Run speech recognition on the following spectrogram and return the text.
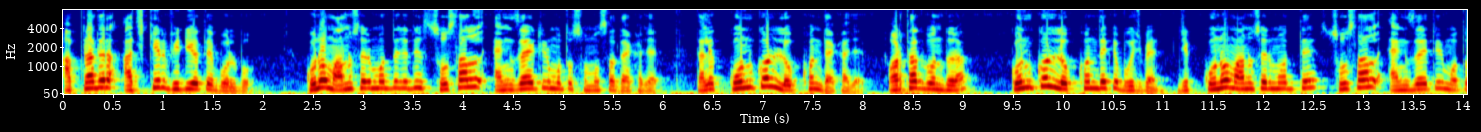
আপনাদের আজকের ভিডিওতে বলব, কোনো মানুষের মধ্যে যদি সোশ্যাল অ্যাংজাইটির মতো সমস্যা দেখা যায়, তাহলে কোন কোন লক্ষণ দেখা যায়? অর্থাৎ বন্ধুরা, কোন কোন লক্ষণ দেখে বুঝবেন যে কোনো মানুষের মধ্যে সোশ্যাল অ্যাংজাইটির মতো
